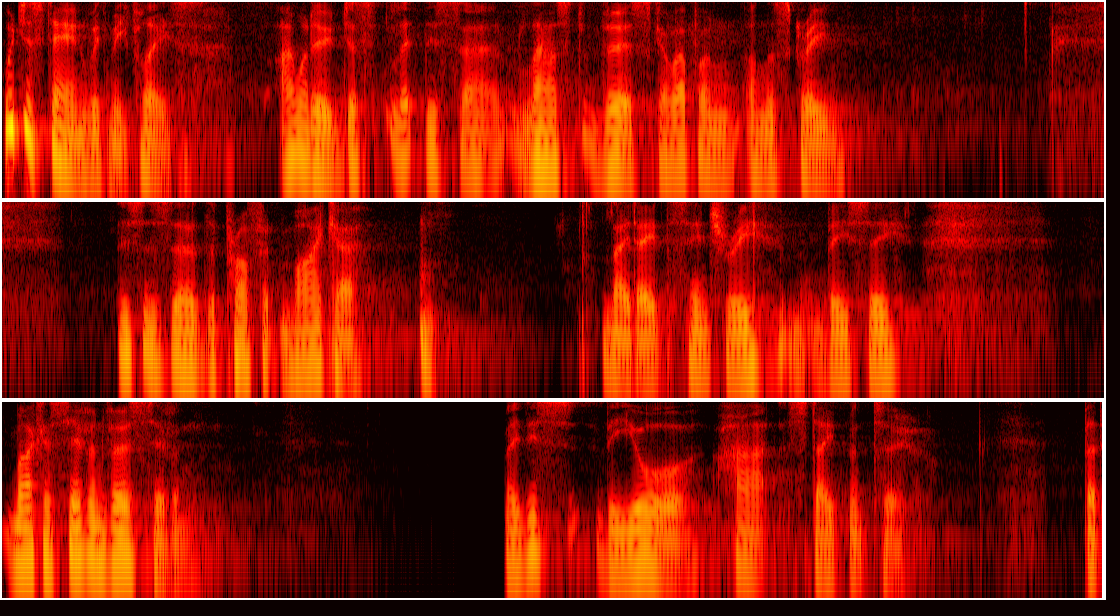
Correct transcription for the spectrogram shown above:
Would you stand with me, please? I want to just let this uh, last verse go up on, on the screen. This is uh, the prophet Micah, late 8th century BC. Micah 7, verse 7. May this be your heart statement too. But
